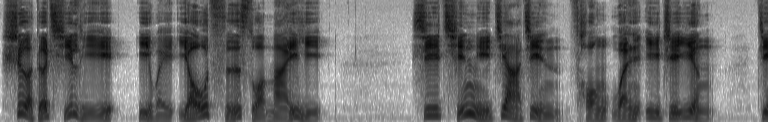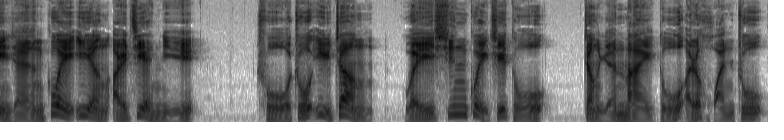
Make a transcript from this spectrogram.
设得其理，亦为由此所埋矣。昔秦女嫁晋，从文医之应；晋人贵应而见女。楚诸欲正，为勋贵之独；正人买独而还诸。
